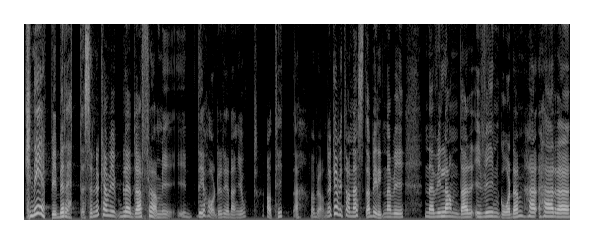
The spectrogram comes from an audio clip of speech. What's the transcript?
knepig berättelse. Nu kan vi bläddra fram i, i, det har du redan gjort. Ja, titta vad bra. Nu kan vi ta nästa bild när vi, när vi landar i vingården. Här, här eh,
